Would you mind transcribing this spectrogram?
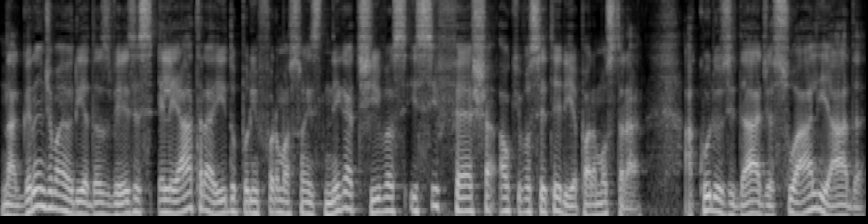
na grande maioria das vezes, ele é atraído por informações negativas e se fecha ao que você teria para mostrar. A curiosidade é sua aliada.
